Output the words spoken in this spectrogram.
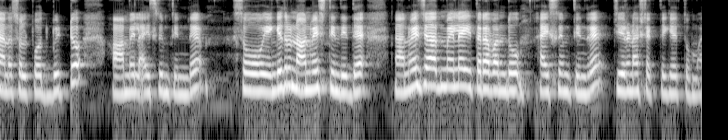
ನಾನು ಸ್ವಲ್ಪ ಹೊತ್ತು ಬಿಟ್ಟು ಆಮೇಲೆ ಐಸ್ ಕ್ರೀಮ್ ತಿಂದೆ. ಸೊ ಹೆಂಗಿದ್ರು ನಾನ್ ವೆಜ್ ತಿಂದಿದ್ದೆ. ನಾನ್ ವೆಜ್ ಆದಮೇಲೆ ಈ ಥರ ಒಂದು ಐಸ್ ಕ್ರೀಮ್ ತಿಂದರೆ ಜೀರ್ಣಶಕ್ತಿಗೆ ತುಂಬಾ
